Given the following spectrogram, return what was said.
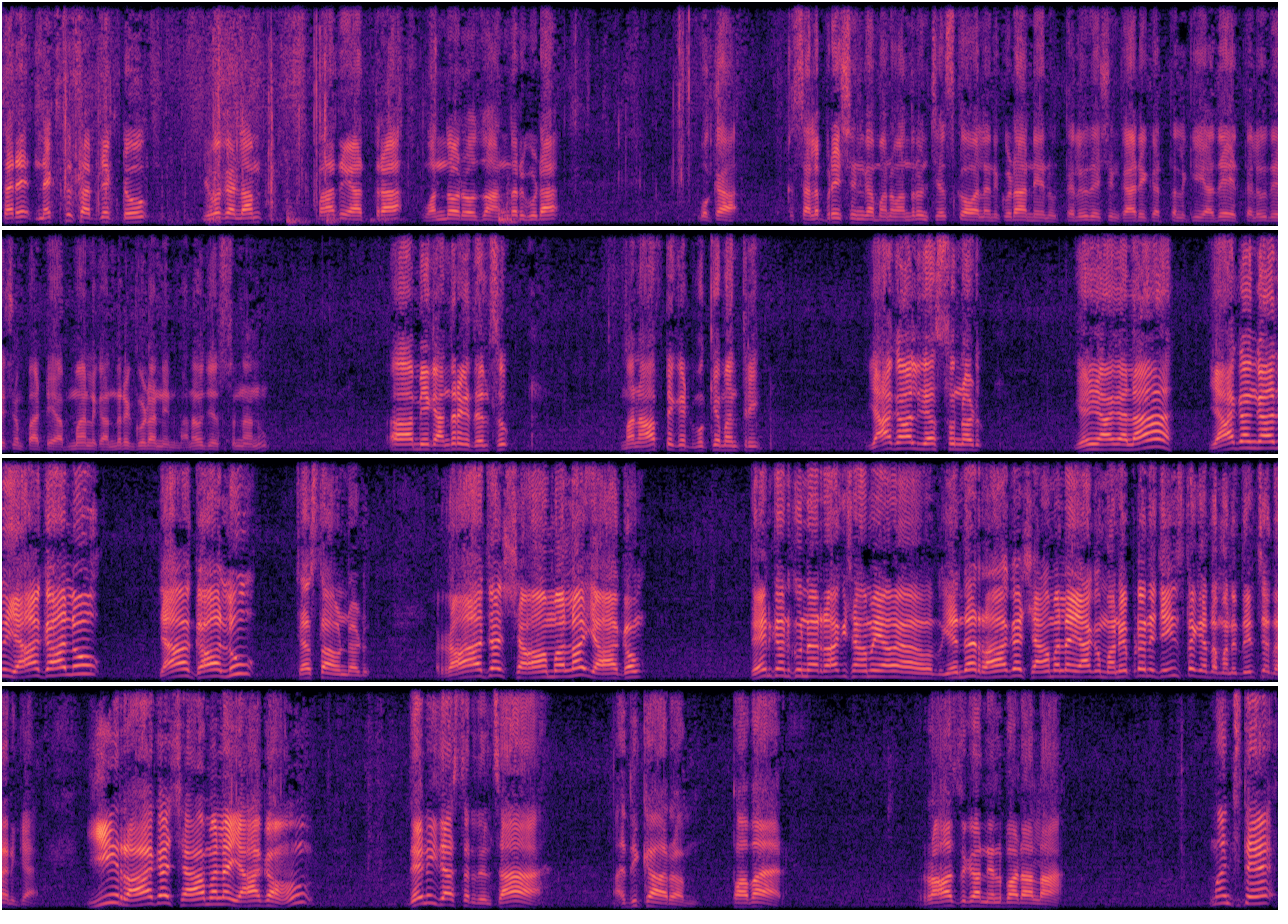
సరే next subject Yuvagalam పాదయాత్ర. వందో రోజు అందరు కూడా ఒక సెలబ్రేషన్గా మనం అందరం చేసుకోవాలని కూడా నేను తెలుగుదేశం కార్యకర్తలకి అదే తెలుగుదేశం పార్టీ అభిమానులకి అందరికి కూడా నేను మనవి చేస్తున్నాను. మీకు అందరికీ తెలుసు మన ఆఫ్ టికెట్ ముఖ్యమంత్రి యాగాలు చేస్తున్నాడు. ఏ యాగాలా? యాగం కాదు యాగాలు యాగాలు చేస్తూ ఉన్నాడు. రాజశ్యామల యాగం. దేనికి అనుకున్నారు రాగశ్యామ ఏందా? రాగశ్యామల యాగం. మనం ఎప్పుడైనా చేయిస్తే కదా మనకు తెలిసేదానిక. ఈ రాగశ్యామల యాగం దేనికి చేస్తారు తెలుసా? అధికారం పవర్. రాజుగా నిలబడాలా? మంచిదే.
